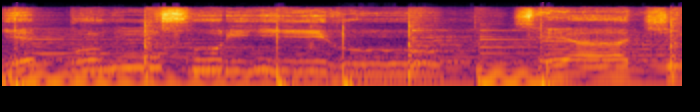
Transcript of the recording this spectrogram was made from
예쁜 소리로 새 아침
